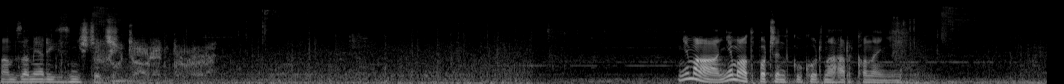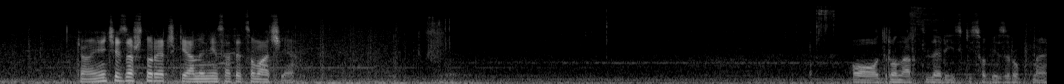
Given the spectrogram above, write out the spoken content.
Mam zamiar ich zniszczyć. Nie ma, nie ma odpoczynku, kurna Harkonneni. Ciągnięcie za sznureczki, ale nie za te, co macie. O, dron artyleryjski sobie zróbmy.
